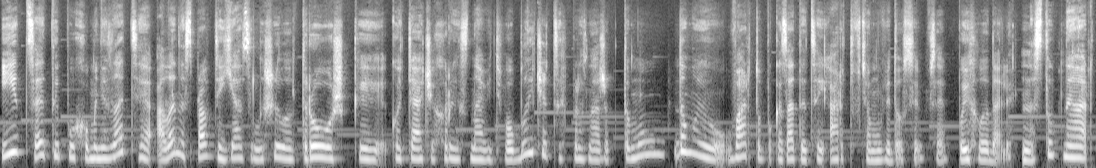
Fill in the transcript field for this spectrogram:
І це типу хуманізація, але насправді я залишила трошки котячих рис навіть в обличчі цих персонажок. Тому думаю, варто показати цей арт в цьому відосі. Все, поїхали далі. Наступний арт,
